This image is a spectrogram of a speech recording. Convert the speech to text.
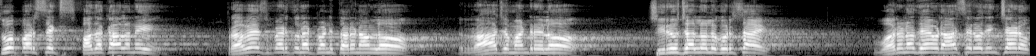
సూపర్ సిక్స్ పథకాలని ప్రవేశపెడుతున్నటువంటి తరుణంలో రాజమండ్రిలో చిరుజల్లులు కురిశాయి. వరుణదేవుడు ఆశీర్వదించాడు.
